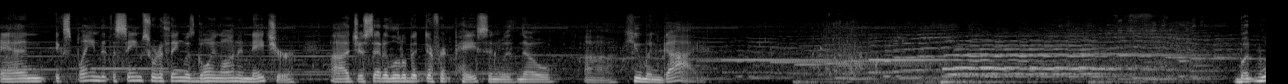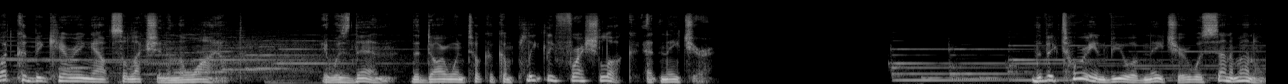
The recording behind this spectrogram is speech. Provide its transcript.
and explained that the same sort of thing was going on in nature, uh, just at a little bit different pace and with no uh, human guide. But what could be carrying out selection in the wild? It was then that Darwin took a completely fresh look at nature. The Victorian view of nature was sentimental.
